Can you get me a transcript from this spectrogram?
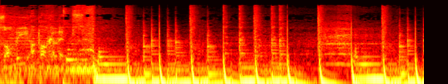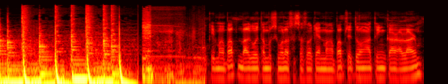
Zombie Apocalypse. Mga paps, bago ito simula sa sasakyan mga paps, ito ang ating car alarm.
